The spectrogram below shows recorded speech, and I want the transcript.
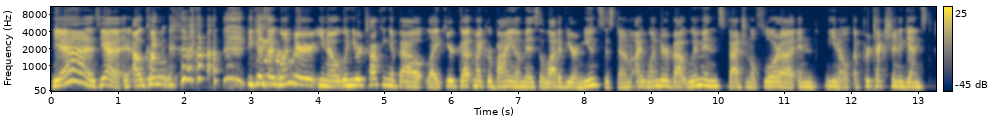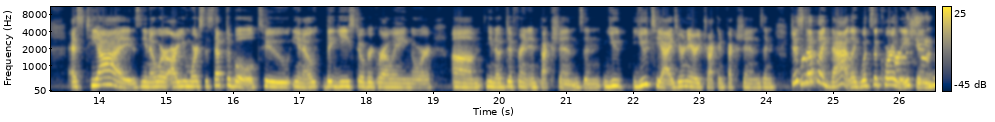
Yes, yeah. And I'll come because I wonder, you know, when you were talking about like your gut microbiome is a lot of your immune system, I wonder about women's vaginal flora and, you know, a protection against STIs, you know, or are you more susceptible to, you know, the yeast overgrowing or, um, you know, different infections and U- UTIs, urinary tract infections, and just Well, stuff like that? Like, what's the correlation?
